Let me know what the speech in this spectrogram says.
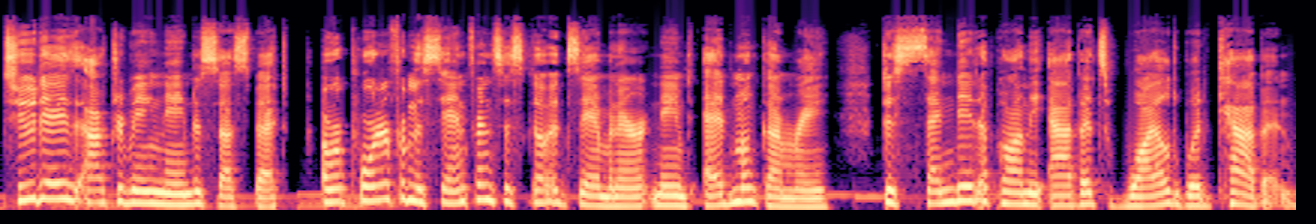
Two days after being named a suspect, a reporter from the San Francisco Examiner named Ed Montgomery descended upon the Abbott's Wildwood cabin,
